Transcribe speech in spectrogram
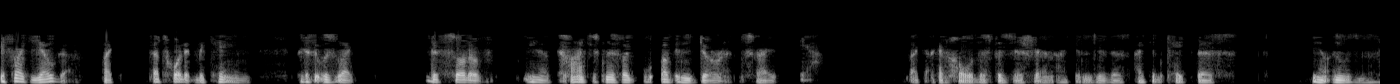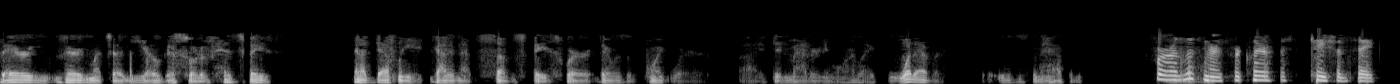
it's like yoga. Like that's what it became because it was like this sort of, you know, consciousness like of endurance, right? Yeah. Like I can hold this position. I can do this. I can take this, you know, it was very, very much a yoga sort of headspace. And I definitely got in that subspace where there was a point where uh, it didn't matter anymore. Like whatever, it was just going to happen. For our listeners, for clarification's sake,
